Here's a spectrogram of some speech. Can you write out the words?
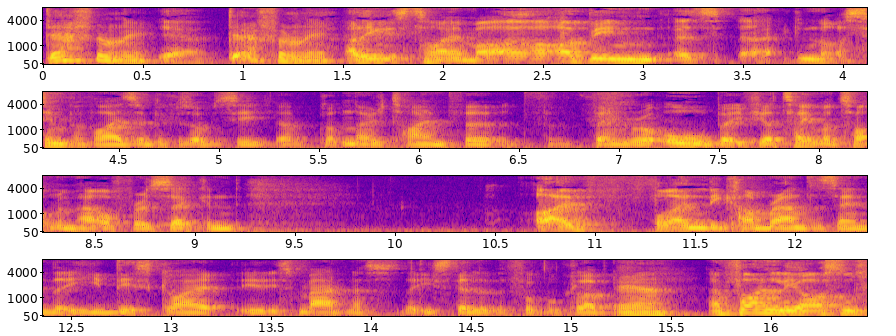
Definitely, Yeah. definitely. I think it's time. I, I- I've been as, uh, not a sympathiser because obviously I've got no time for, for Wenger at all. But if you take my Tottenham hat off for a second, I've finally come round to saying that he, this guy, it's madness that he's still at the football club. Yeah. And finally, Arsenal,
